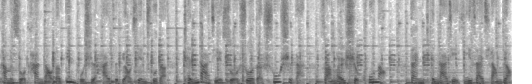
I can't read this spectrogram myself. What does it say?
他们所看到的并不是孩子表现出的陈大姐所说的舒适感，反而是哭闹。但陈大姐一再强调，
